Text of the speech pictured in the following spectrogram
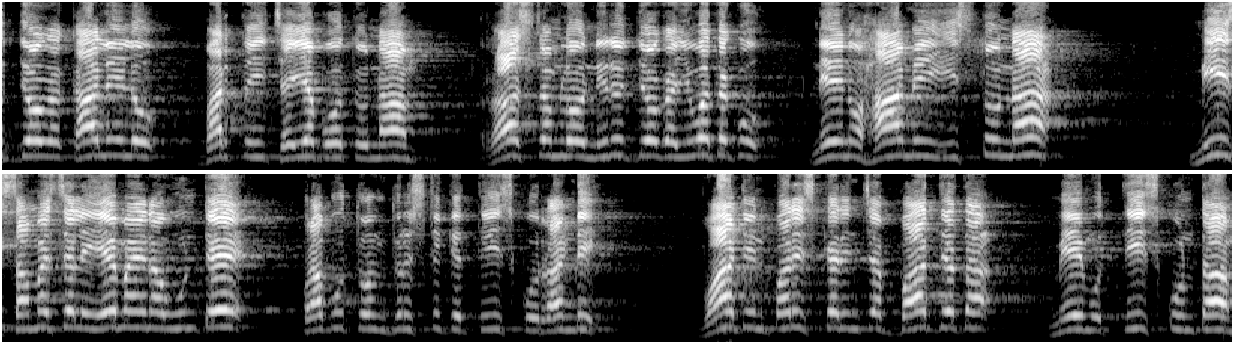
ఉద్యోగ ఖాళీలు భర్తీ చేయబోతున్నాం. రాష్ట్రంలో నిరుద్యోగ యువతకు నేను హామీ ఇస్తున్నా. మీ సమస్యలు ఏమైనా ఉంటే ప్రభుత్వం దృష్టికి తీసుకురండి. వాటిని పరిష్కరించే బాధ్యత మేము తీసుకుంటాం.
